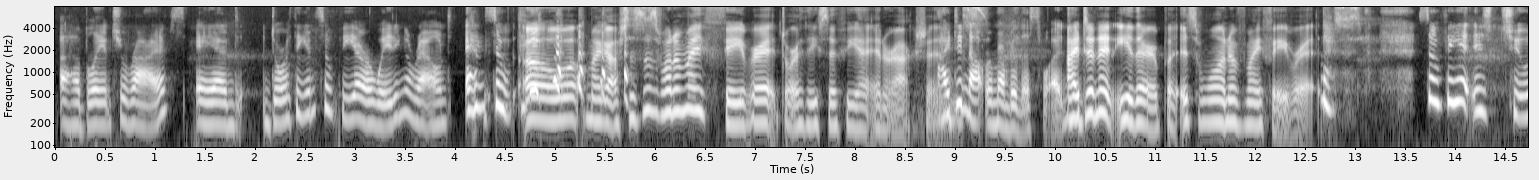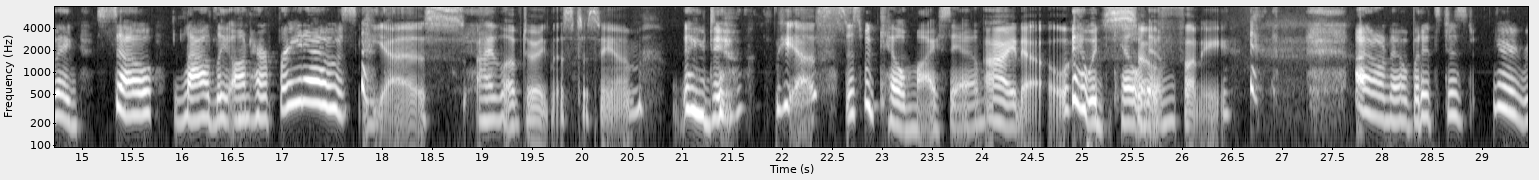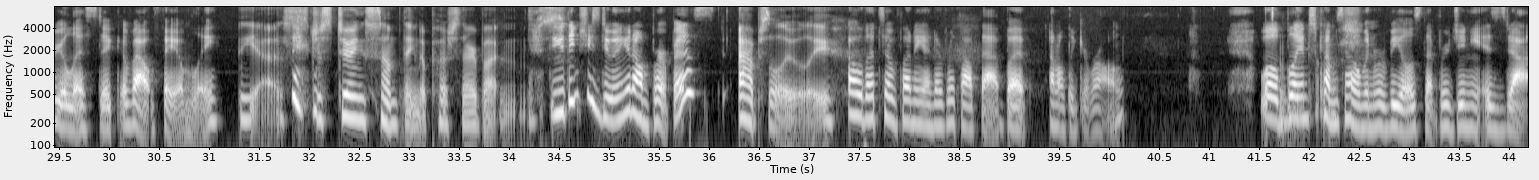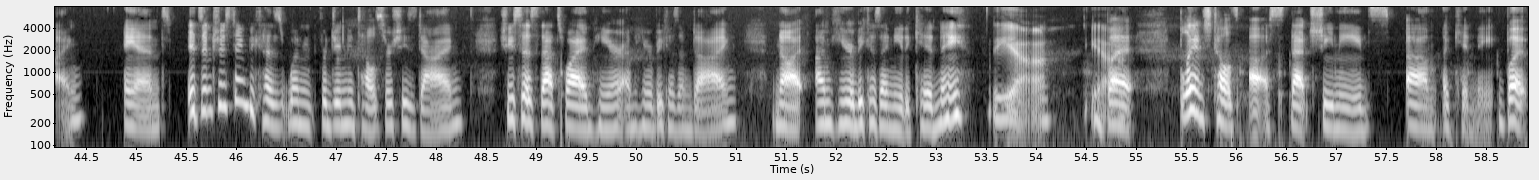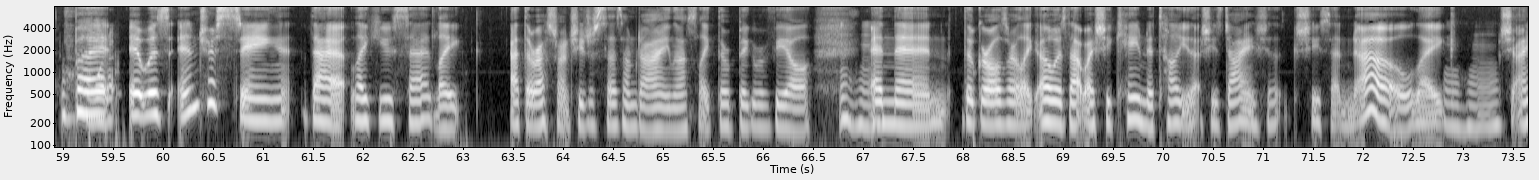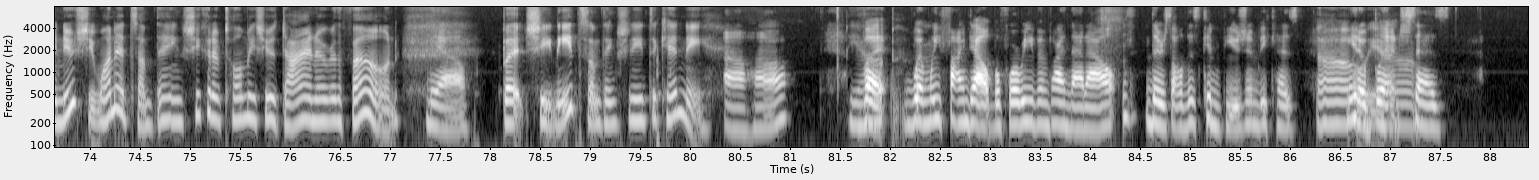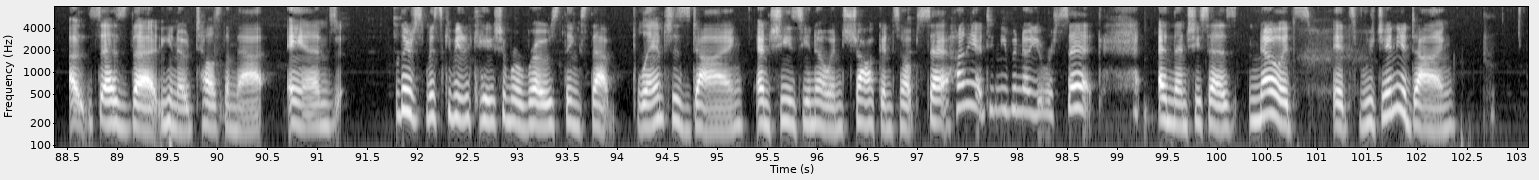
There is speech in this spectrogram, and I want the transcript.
uh, Blanche arrives, and Dorothy and Sophia are waiting around. And Sophia, Oh my gosh, this is one of my favorite Dorothy Sophia interactions. I did not remember this one. I didn't either, but it's one of my favorites. Sophia is chewing so loudly on her Fritos. yes, I love doing this to Sam. You do. Yes, This would kill my Sam. I know. It would kill him. so him. funny. I don't know, but it's just very realistic about family. Yes, just doing something to push their buttons. Do you think she's doing it on purpose? Absolutely. Oh, that's so funny. I never thought that, but I don't think you're wrong. Well, Oh Blanche comes home and reveals that Virginia is dying. And it's interesting because when Virginia tells her she's dying, she says, That's why I'm here. I'm here because I'm dying. Not, I'm here because I need a kidney. Yeah. Yeah. But Blanche tells us that she needs um, a kidney. But But it was interesting that, like you said, like at the restaurant, she just says, I'm dying. That's like their big reveal. Mhm. And then the girls are like, Oh, is that why she came to tell you that she's dying? She, she said, No. Like, Mhm. she, I knew she wanted something. She could have told me she was dying over the phone. yeah, But she needs something. She needs a kidney. uh huh. Yeah. But when we find out, before we even find that out, there's all this confusion because oh, you know Blanche yeah. says uh, says that you know tells them that, and there's miscommunication where Rose thinks that Blanche is dying, and she's you know in shock and so upset. Honey, I didn't even know you were sick, and then she says, "No, it's it's Virginia dying."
